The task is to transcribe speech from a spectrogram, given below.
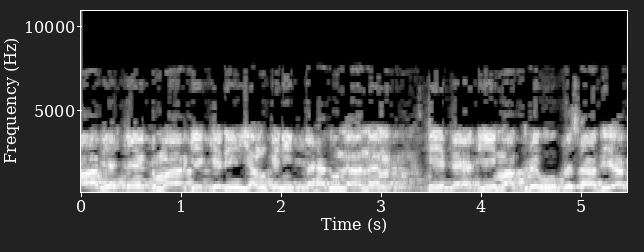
ආර්ය අෂ්ටාංග මාර්ගයේ කෙරෙහි යම් කෙනෙක් පැහැදුණා නම් ඒ පැහැදීම අග්‍ර වූ ප්‍රසාදයක්.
